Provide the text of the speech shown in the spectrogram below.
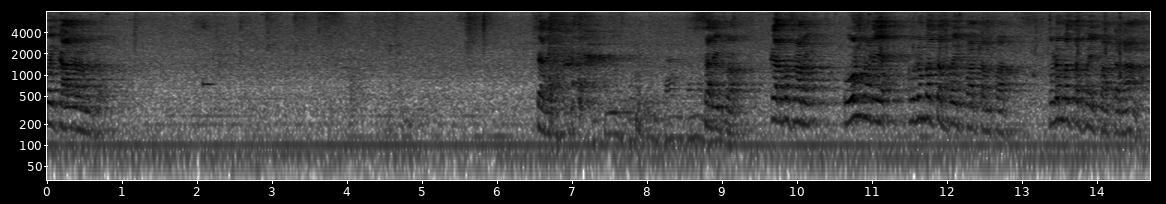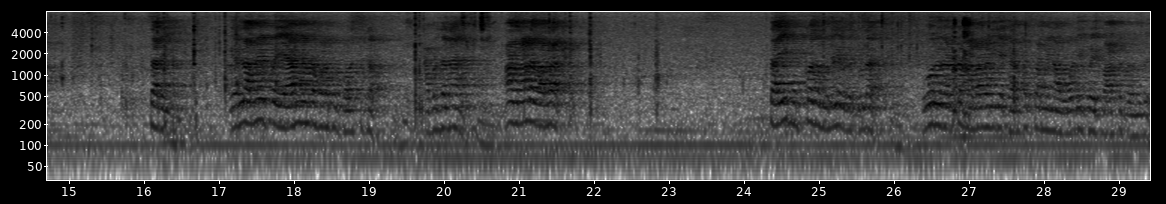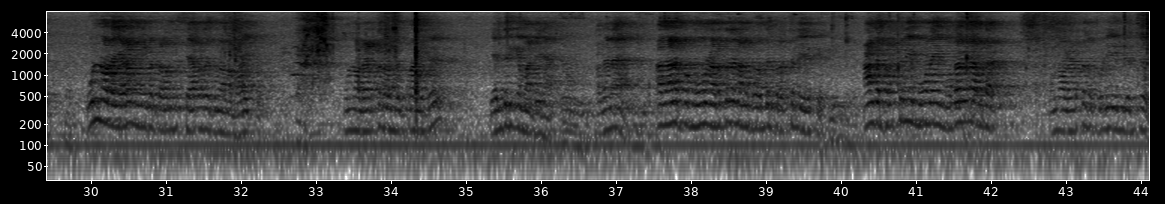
போய் காலில் வந்துட்டோம் சரி. சரிப்பா. கருப்பசாமி உன்னுடைய குடும்பத்தை போய் பார்த்தோம்ப்பா குடும்பத்தை போய் பார்த்தனா? சரி. எல்லாமே இப்போ ஏமாந்த பழப்பு குறைச்சிட்டோம் அப்படி தானே அதனால வர தை முப்பது முடியறதுக்குள்ள ஒரு கட்ட நடவடிக்கை கருப்பசாமி நான் ஓடி போய் பார்த்துட்டு வந்து உன்னோட இடம் உங்கள்கிட்ட வந்து சேர்றதுக்குண்டான வாய்ப்பு. உன்னோட இடத்துல வந்து உட்காந்துட்டு எந்திரிக்க மாட்டேங்க. அதானே? அதனால் இப்போ மூணு இடத்துல நமக்கு வந்து பிரச்சனை இருக்குது அந்த பிரச்சனையை மூணையும் முதல்ல அந்த உன்னோட இடத்துல குடி இருந்துச்சு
